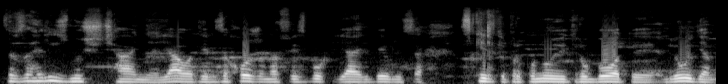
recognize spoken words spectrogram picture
Це взагалі знущання. Я от як заходжу на Фейсбук, я як дивлюся, скільки пропонують роботи людям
